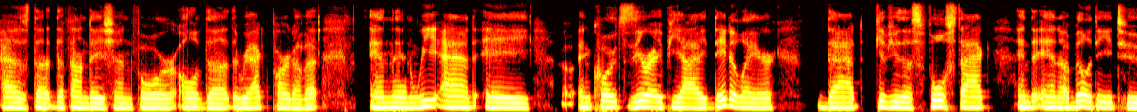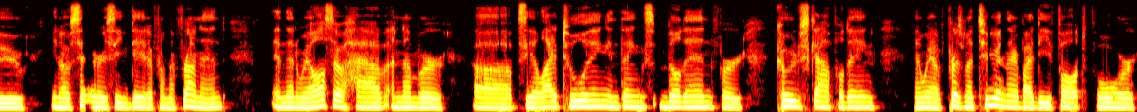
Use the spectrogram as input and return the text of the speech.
as the, the foundation for all of the, the React part of it. And then we add a, in quotes, zero API data layer that gives you this full stack end to end ability to, you know, send and receive data from the front end. And then we also have a number of CLI tooling and things built in for code scaffolding. And we have Prisma 2 in there by default for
